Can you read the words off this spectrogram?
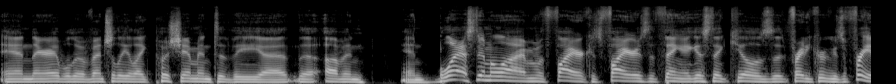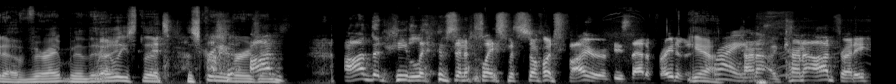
and they're able to eventually like push him into the uh, the oven and blast him alive with fire because fire is the thing I guess that kills that Freddy Krueger's afraid of, right? At least the It's the screen version. Odd, odd that he lives in a place with so much fire if he's that afraid of it. Yeah, Right. Kind of kind of odd, Freddy.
